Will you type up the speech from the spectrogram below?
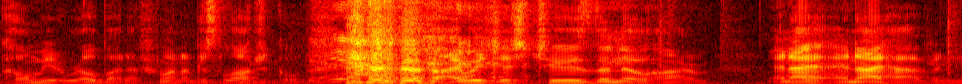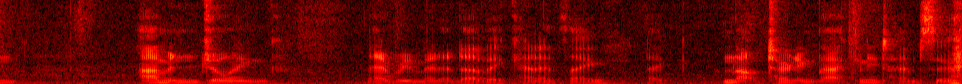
call me a robot if you want. I'm just logical. Yeah. I would just choose the no harm, and I and I have, and I'm enjoying every minute of it, kind of thing. Like I'm not turning back anytime soon.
